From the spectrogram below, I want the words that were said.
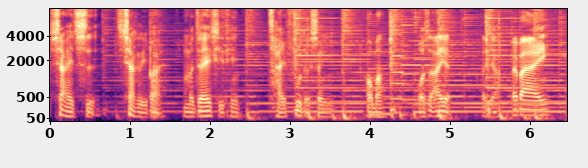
下一次下个礼拜，我们再一起听财富的声音，好吗？我是阿燕大家拜拜。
